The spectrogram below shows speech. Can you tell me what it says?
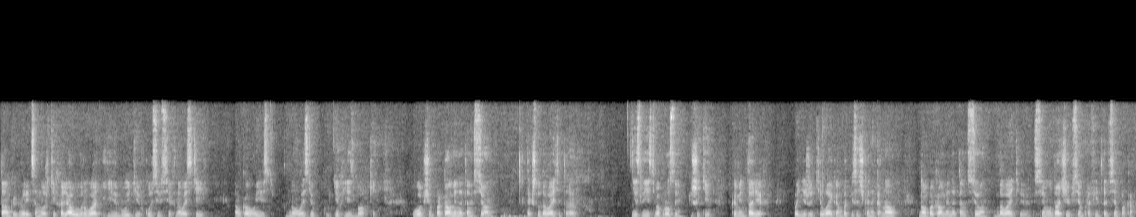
Там, как говорится, можете халяву урвать и будете в курсе всех новостей. А у кого есть новости, у тех есть бабки. В общем, пока у меня на этом все. Так что давайте-то, если есть вопросы, пишите в комментариях. Поддержите лайком, подписочкой на канал. Ну а пока у меня на этом все. Давайте. Всем удачи, всем профита, всем пока.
